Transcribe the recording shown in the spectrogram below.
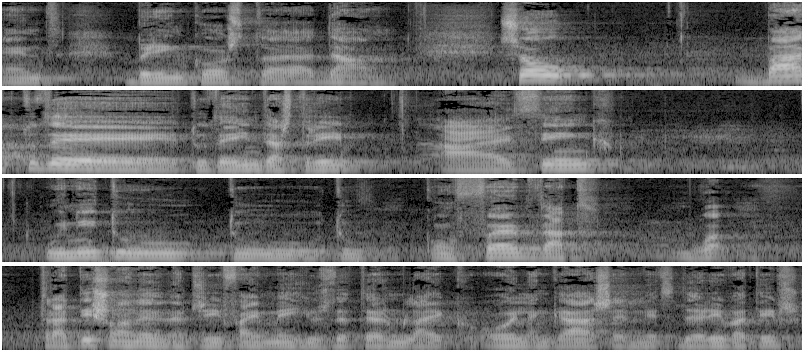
and bring costs uh, down. So, back to the, to the industry, I think we need to, to, to confirm that what, traditional energy, if I may use the term like oil and gas and its derivatives,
